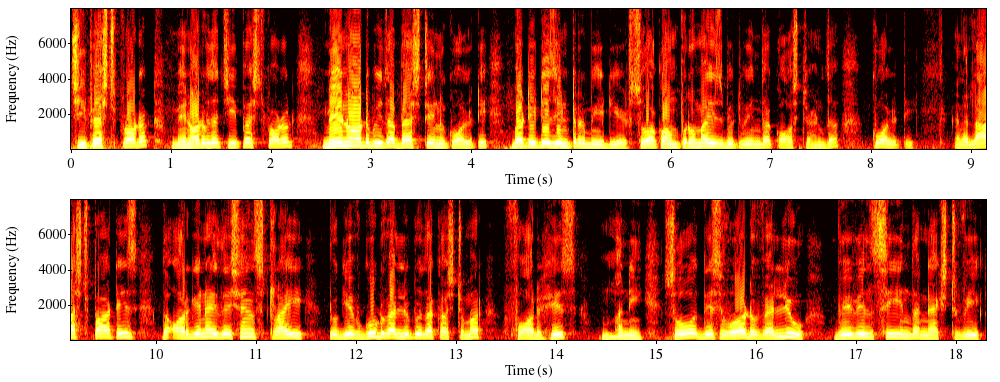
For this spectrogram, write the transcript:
cheapest product may not be the cheapest product may not be the best in quality, but it is intermediate. So, a compromise between the cost and the quality. And the last part is the organizations try to give good value to the customer for his money. So, this word value we will see in the next week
